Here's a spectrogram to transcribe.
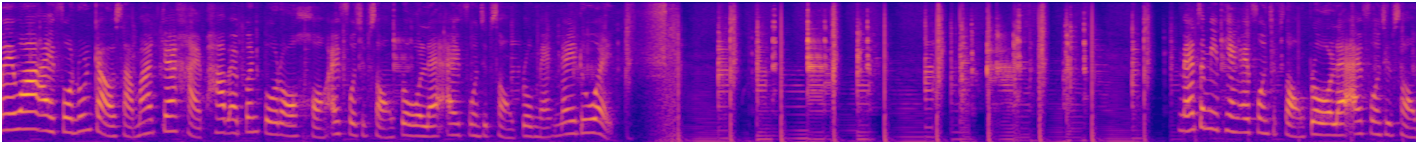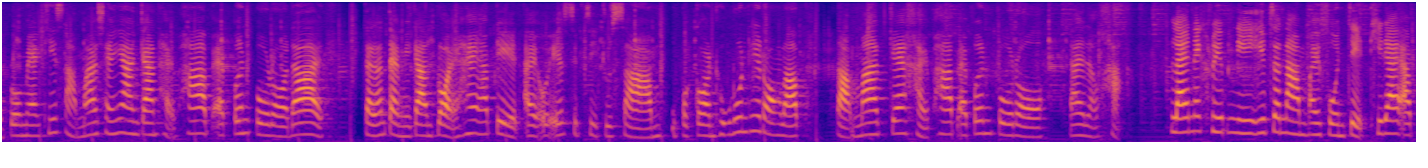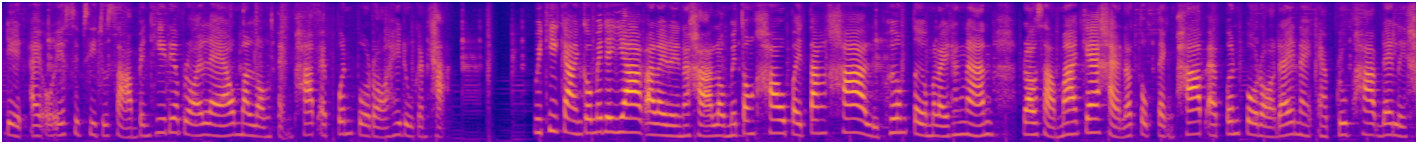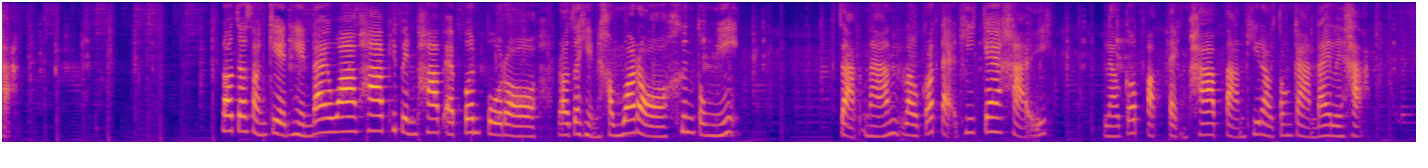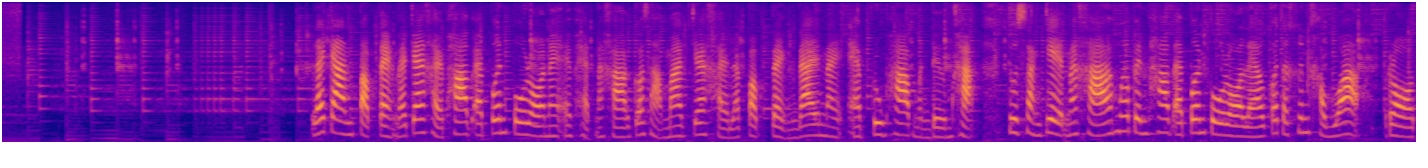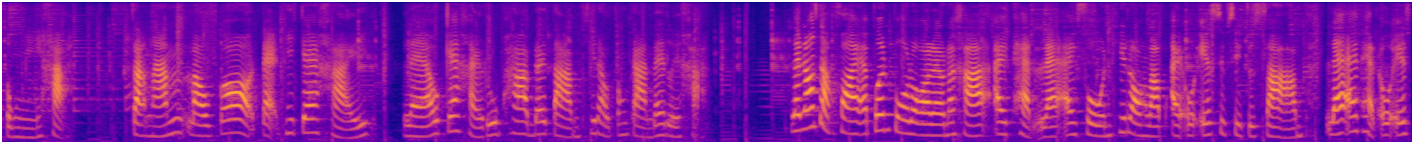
ไม่ว่า iPhone รุ่นเก่าสามารถแก้ไขภาพ Apple Pro RAW ของ iPhone 12 Pro และ iPhone 12 Pro Max ได้ด้วยแม้จะมีเพียง iPhone 12 Pro และ iPhone 12 Pro Max ที่สามารถใช้งานการถ่ายภาพ Apple Pro RAW ได้ แต่ตั้งแต่มีการปล่อยให้อัปเดต iOS 14.3 อุปกรณ์ทุกรุ่นที่รองรับ สามารถแก้ไขภาพ Apple Pro RAW ได้แล้วค่ะ และในคลิปนี้อีฟจะนำ iPhone 7 ที่ได้อัปเดต iOS 14.3 เป็นที่เรียบร้อยแล้ว มาลองแต่งภาพ Apple Pro RAW ให้ดูกันค่ะ วิธีการก็ไม่ได้ยากอะไรเลยนะคะ เราไม่ต้องเข้าไปตั้งค่าหรือเพิ่มเติมอะไรทั้งนั้น เราสามารถแก้ไขและตกแต่งภาพ Apple Pro RAW ได้ในแอปรูปภาพได้เลยค่ะเราจะสังเกตเห็นได้ว่าภาพที่เป็นภาพ Apple Pro RAW เราจะเห็นคำว่า RAW ขึ้นตรงนี้ จากนั้นเราก็แตะที่แก้ไข แล้วก็ปรับแต่งภาพตามที่เราต้องการได้เลยค่ะ และการปรับแต่งและแก้ไขภาพ Apple Pro RAW ใน iPad นะคะ ก็สามารถแก้ไขและปรับแต่งได้ในแอปรูปภาพเหมือนเดิมค่ะ จุดสังเกตนะคะ เมื่อเป็นภาพ Apple Pro RAW แล้วก็จะขึ้นคำว่า RAW ตรงนี้ค่ะ จากนั้นเราก็แตะที่แก้ไข แล้วแก้ไขรูปภาพได้ตามที่เราต้องการได้เลยค่ะ และนอกจากไฟล์ Apple Pro RAW แล้วนะคะ iPad และ iPhone ที่รองรับ iOS 14.3 และ iPad OS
